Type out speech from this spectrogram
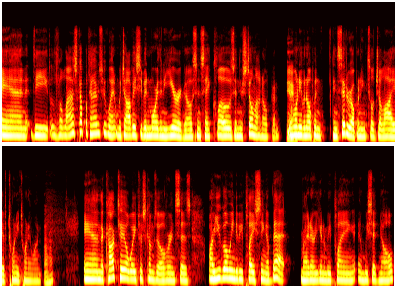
And the the last couple times we went, which obviously been more than a year ago since they closed and they're still not open. They won't even open consider opening till July of 2021. Uh-huh. And the cocktail waitress comes over and says, "Are you going to be placing a bet? Right? Are you going to be playing?" And we said, "No."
